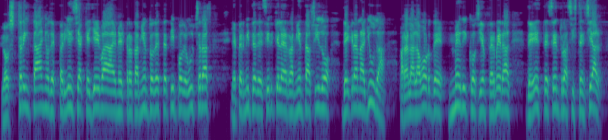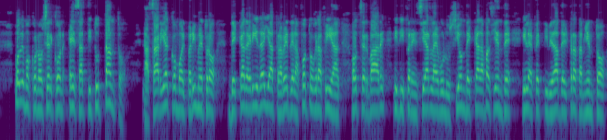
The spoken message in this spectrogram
los 30 años de experiencia que lleva en el tratamiento de este tipo de úlceras le permite decir que la herramienta ha sido de gran ayuda para la labor de médicos y enfermeras de este centro asistencial. Podemos conocer con exactitud tanto las áreas como el perímetro de cada herida y a través de las fotografías observar y diferenciar la evolución de cada paciente y la efectividad del tratamiento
